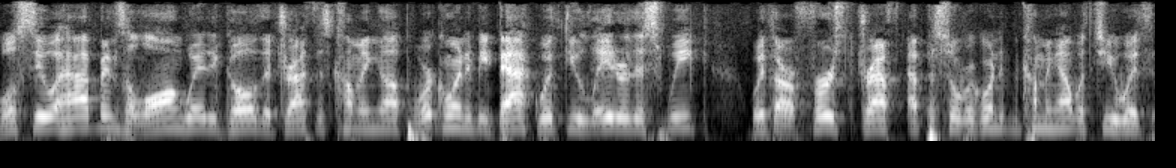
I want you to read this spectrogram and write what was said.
We'll see what happens. A long way to go. The draft is coming up. We're going to be back with you later this week with our first draft episode. We're going to be coming out with you with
